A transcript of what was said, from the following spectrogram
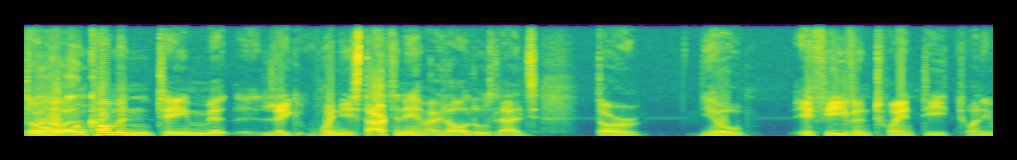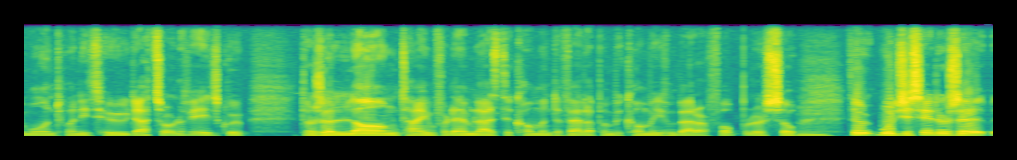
They're an up well. and coming team. It, like when you start to name out all those lads, they're you know if even 20, 21, 22, that sort of age group. There's a long time for them lads to come and develop and become even better footballers. So, Mm. there, would you say there's a,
